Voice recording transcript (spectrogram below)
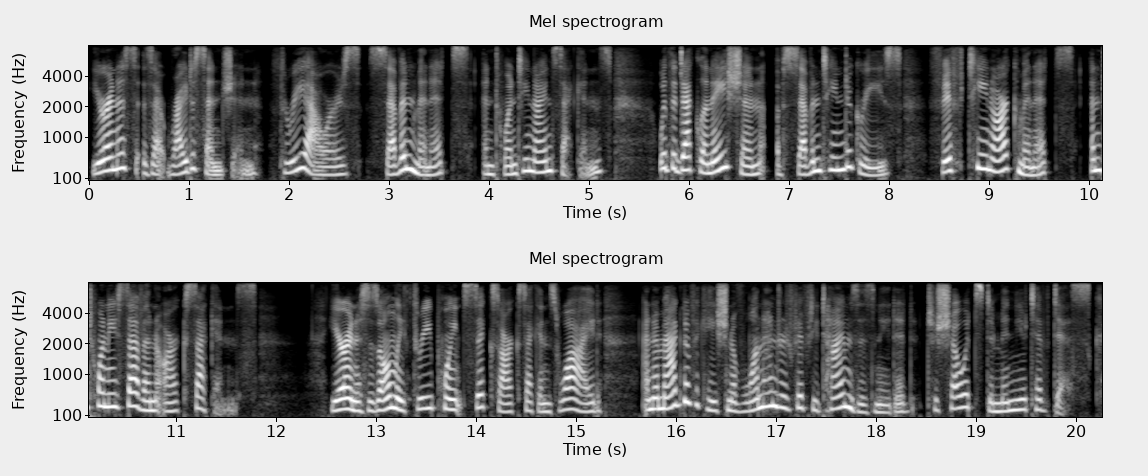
Uranus is at right ascension, 3 hours, 7 minutes, and 29 seconds, with a declination of 17 degrees, 15 arc minutes, and 27 arc seconds. Uranus is only 3.6 arc seconds wide, and a magnification of 150 times is needed to show its diminutive disk.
